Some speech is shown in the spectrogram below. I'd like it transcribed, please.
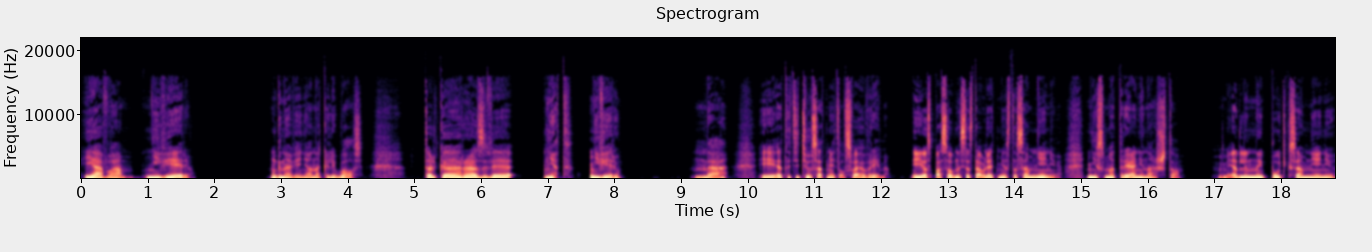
я вам не верю». Мгновение она колебалась. «Только разве...» «Нет, не верю». Да, и это Титюс отметил свое время. Ее способность оставлять место сомнению, несмотря ни на что. Медленный путь к сомнению,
